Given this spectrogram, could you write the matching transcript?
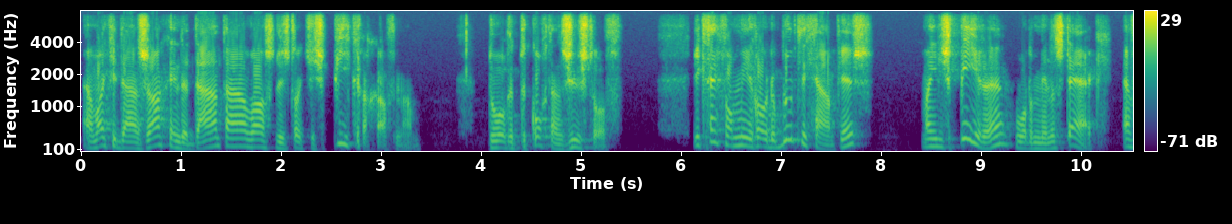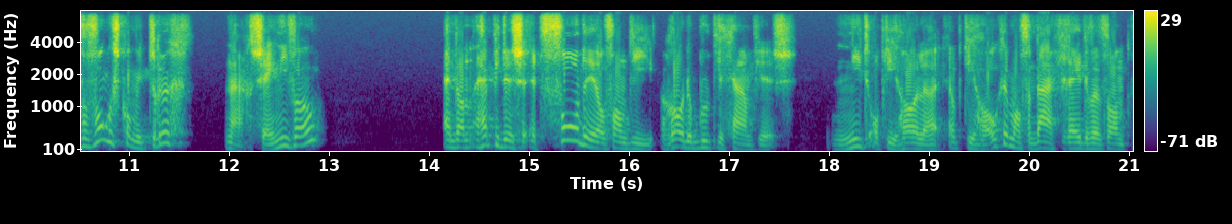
En wat je daar zag in de data was dus dat je spierkracht afnam. Door het tekort aan zuurstof. Je krijgt wel meer rode bloedlichaampjes, maar je spieren worden minder sterk. En vervolgens kom je terug naar C-niveau. En dan heb je dus het voordeel van die rode bloedlichaampjes niet op die, hole, op die hoogte. Maar vandaag reden we van,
